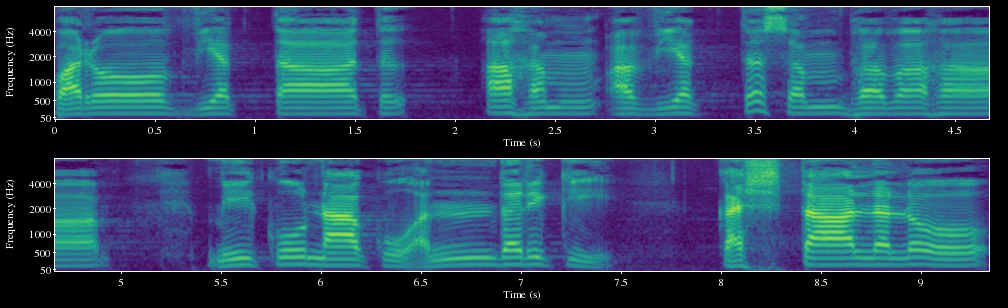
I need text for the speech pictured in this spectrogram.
పరోవ్యక్తాత్ అహం అవ్యక్త సంభవ మీకు నాకు అందరికీ కష్టాలలో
